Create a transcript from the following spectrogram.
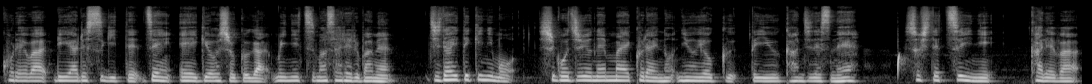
これはリアルすぎて全営業職が身につまされる場面。時代的にも4、50年前くらいのニューヨークっていう感じですね。そしてついに彼は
